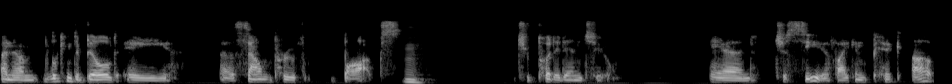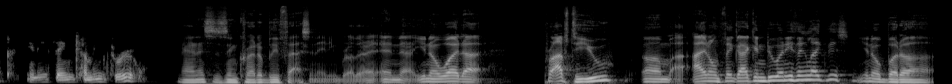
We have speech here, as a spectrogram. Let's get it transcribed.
and I'm looking to build a, a soundproof box mm. to put it into, and just see if I can pick up anything coming through. Man, this is incredibly fascinating, brother. And uh, you know what? Uh, props to you. Um, I don't think I can do anything like this, you know, but uh,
